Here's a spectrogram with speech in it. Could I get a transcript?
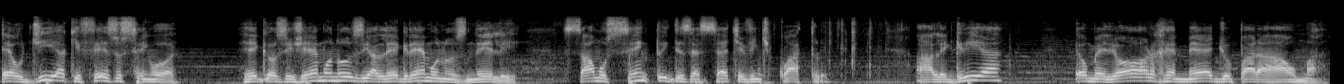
é o dia que fez o Senhor. Regozijemo-nos e alegremos-nos nele. Salmo 117, 24. A alegria é o melhor remédio para a alma.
